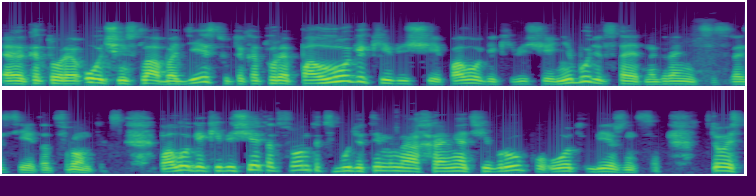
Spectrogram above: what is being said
Э, которая очень слабо действует и которая по логике вещей, по логике вещей не будет стоять на границе с Россией, этот Фронтекс. По логике вещей этот Фронтекс будет именно охранять Европу от беженцев. То есть,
